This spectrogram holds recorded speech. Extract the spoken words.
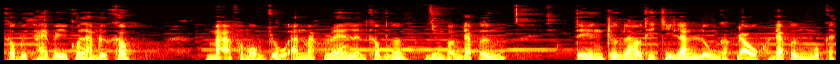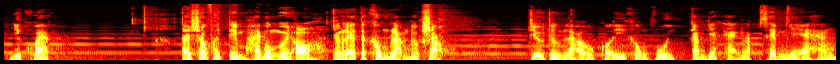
không biết hai vị có làm được không? Mã phó môn chủ ánh mắt lóe lên không ngừng nhưng vẫn đáp ứng. Tiễn trưởng lão thì chỉ lạnh lùng gật đầu đáp ứng một cách dứt khoát. Tại sao phải tìm hai bọn người họ, chẳng lẽ ta không làm được sao? Triệu trưởng lão có ý không vui, cảm giác hàng lập xem nhẹ hắn.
